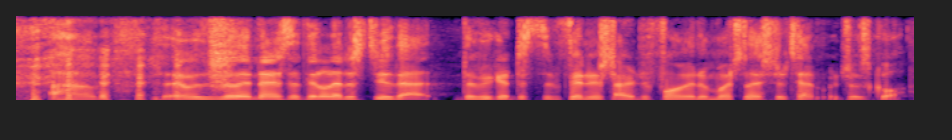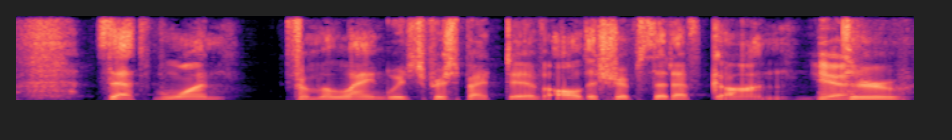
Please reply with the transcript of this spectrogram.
Um, it was really nice that they let us do that. That we got to finish our deployment in a much nicer tent, which was cool. So that's one. From a language perspective, all the trips that I've gone Yeah. through,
